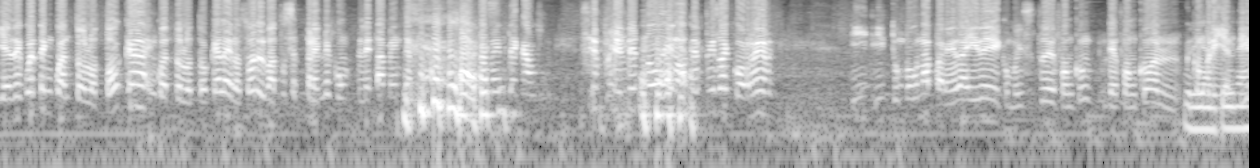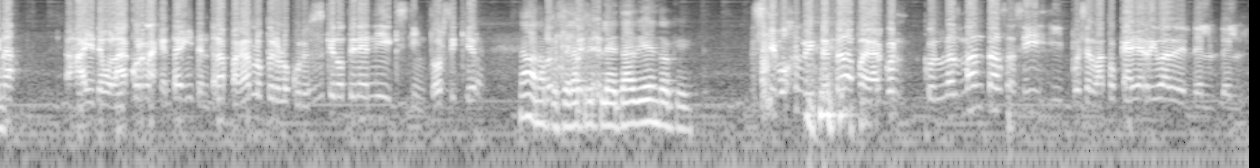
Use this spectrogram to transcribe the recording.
Y haz de cuenta en cuanto lo toca, en cuanto lo toca el aerosol, el vato se prende completamente. completamente acá, se prende todo y no te empieza a correr. Y, y tumba una pared ahí de, como dices tú, de fon con, de fon con, con Brillantina. brillantina. Ajá, y de volada corre la gente a intentar apagarlo, pero lo curioso es que no tenía ni extintor siquiera. No, no, pues era triple. Estás viendo que. Sí, vos lo intentan apagar con, con unas mantas así y pues el vato cae arriba del, del, del,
